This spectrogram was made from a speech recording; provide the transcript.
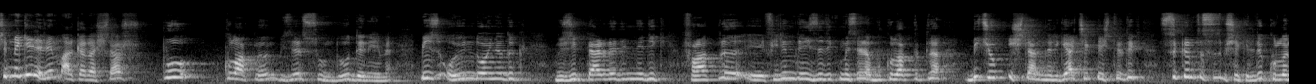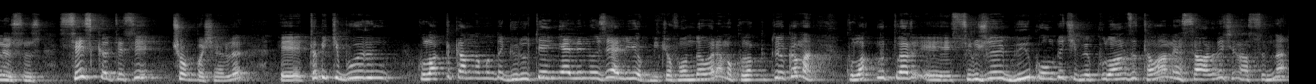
Şimdi gelelim arkadaşlar bu kulaklığın bize sunduğu deneyime. Biz oyunda oynadık, müziklerde dinledik, farklı e, film de izledik mesela bu kulaklıkla. Birçok işlemleri gerçekleştirdik. Sıkıntısız bir şekilde kullanıyorsunuz. Ses kalitesi çok başarılı. E, tabii ki bu ürün kulaklık anlamında gürültü engelleme özelliği yok. Mikrofonda var ama kulaklıkta yok ama kulaklıklar e, sürücüleri büyük olduğu için ve kulağınızı tamamen sağladığı için aslında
